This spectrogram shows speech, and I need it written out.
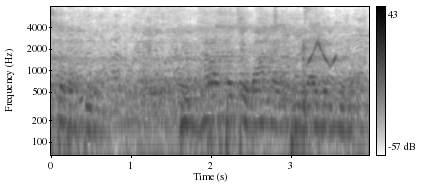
महाराष्ट्र भक्ती. हे महाराष्ट्राचे वाघ आहेत रायगड जिल्हा आहे.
